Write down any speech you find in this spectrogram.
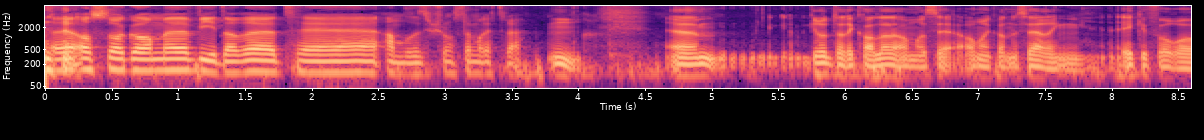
uh, og så går vi videre til andre diskusjonsstemmer etter det. Mm. Um, grunnen til at jeg kaller det amerikanisering, ikke for å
